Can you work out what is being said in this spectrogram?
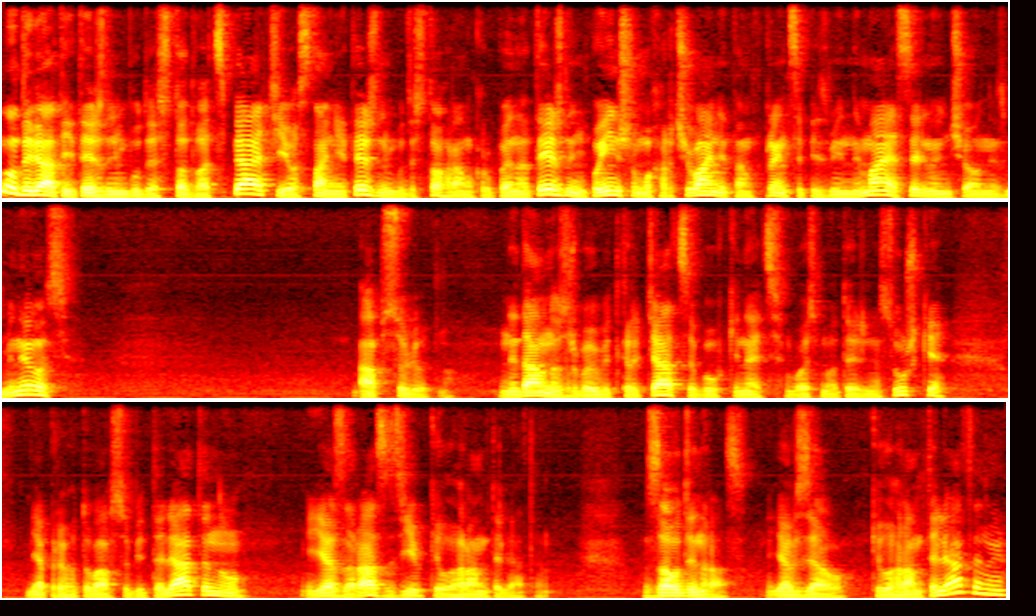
Ну, дев'ятий тиждень буде 125 і останній тиждень буде 100 грам крупи на тиждень. По іншому харчуванні там, в принципі, змін немає, сильно нічого не змінилось. Абсолютно. Недавно зробив відкриття, це був кінець восьмого тижня сушки. Я приготував собі телятину, і я зараз з'їв кілограм телятини. За один раз я взяв кілограм телятини,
